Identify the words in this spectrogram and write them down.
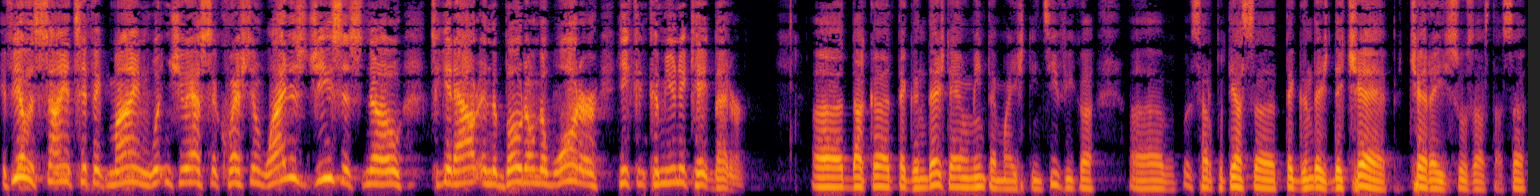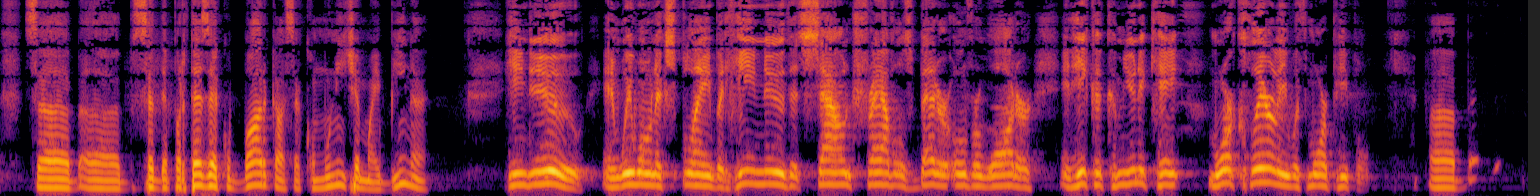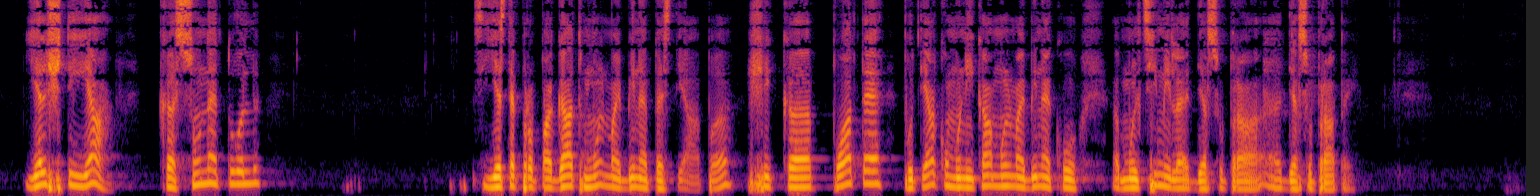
If you have a scientific mind, wouldn't you ask the question, why does Jesus know to get out in the boat on the water, he can communicate better? Uh, Dacă te gândești, ai o minte mai științifică, uh, s-ar putea să te gândești de ce cere Isus asta, să, să uh, se depărteze cu barca, să comunice mai bine. He knew, and we won't explain, but he knew that sound travels better over water and he could communicate more clearly with more people. Uh, El știa că sunetul este propagat mult mai bine peste apă și că poate putea comunica mult mai bine cu mulțimile deasupra, deasupra apei.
